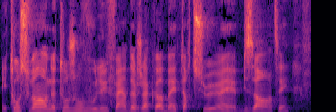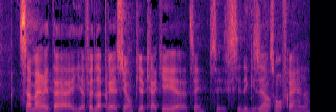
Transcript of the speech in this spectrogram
Et trop souvent, on a toujours voulu faire de Jacob un tortueux, un bizarre. Tu. Sa mère, il a fait de la pression, puis il a craqué, euh, tu sais, s'est déguisé en son frère. Là.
